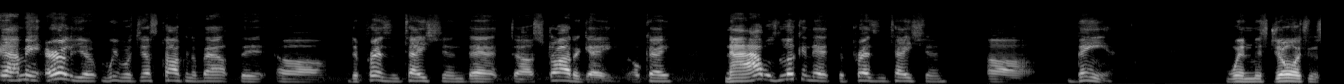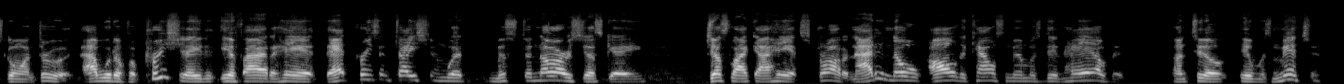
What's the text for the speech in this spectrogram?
yeah, I mean, earlier we were just talking about the uh, the presentation that uh, Strata gave. Okay, now I was looking at the presentation uh, then when Miss George was going through it. I would have appreciated if I had had that presentation what Mr. Norris just gave, just like I had Strata. Now I didn't know all the council members didn't have it until it was mentioned.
